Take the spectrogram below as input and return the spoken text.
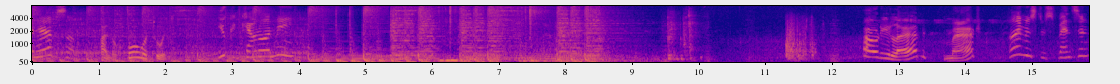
Can have some. I look forward to it. You can count on me. Howdy, lad. Matt? Hi, Mr. Svensson.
